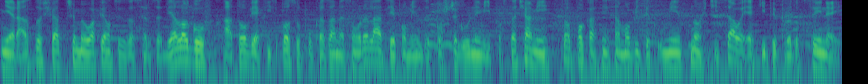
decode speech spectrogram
Nieraz doświadczymy łapiących za serce dialogów, a to w jaki sposób ukazane są relacje pomiędzy poszczególnymi postaciami, to pokaz niesamowitych umiejętności całej ekipy produkcyjnej.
